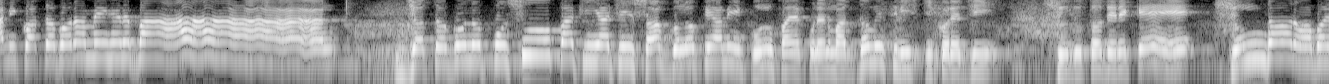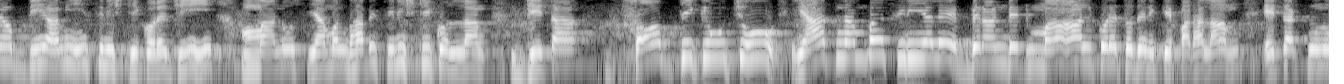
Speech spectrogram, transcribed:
আমি কত বড় মেহেরবান। যতগুলো পশু পাখি আছে, সবগুলোকে আমি কোন ফায়াকুনের মাধ্যমে সৃষ্টি করেছি। শুধু তোদেরকে সুন্দর অবয়ব দিয়ে আমি সৃষ্টি করেছি। মানুষ এমন ভাবে সৃষ্টি করলাম, যেটা সব থেকে উঁচু এক নাম্বার সিরিয়ালে ব্র্যান্ডেড মাল করে তোদেরকে পাঠালাম। এটা কোনো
